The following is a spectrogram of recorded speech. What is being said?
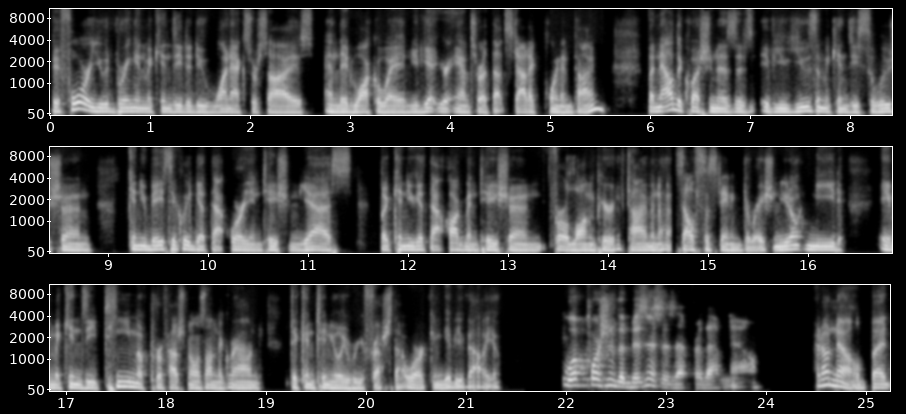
before you would bring in McKinsey to do one exercise and they'd walk away and you'd get your answer at that static point in time. But now the question is, is if you use a McKinsey solution, can you basically get that orientation? Yes. But can you get that augmentation for a long period of time and a self sustaining duration? You don't need a McKinsey team of professionals on the ground to continually refresh that work and give you value. What portion of the business is that for them now? I don't know, but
